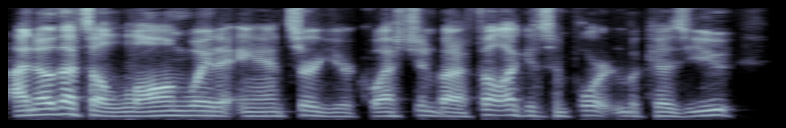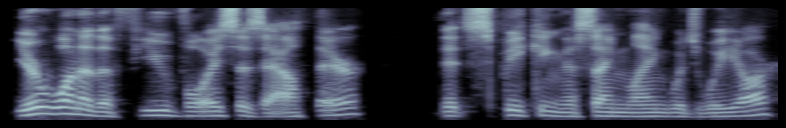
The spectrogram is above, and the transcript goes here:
i know that's a long way to answer your question but i felt like it's important because you you're one of the few voices out there that's speaking the same language we are.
